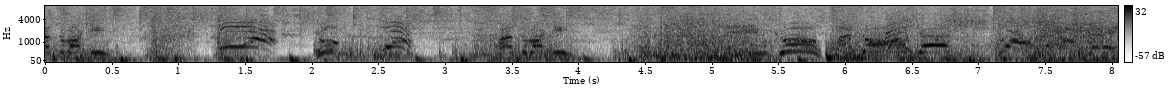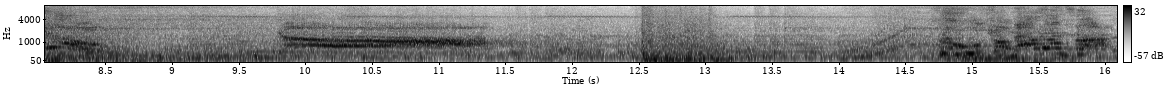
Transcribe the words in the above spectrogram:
Tatsumaki! Tatsumaki! Inku! Hadouken! KO! Ah! Who will come out on top?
